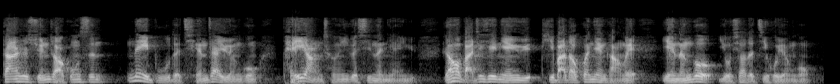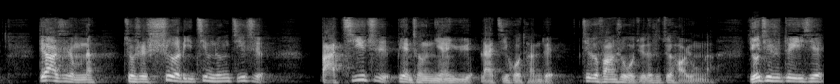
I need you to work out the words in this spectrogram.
当然是寻找公司内部的潜在员工，培养成一个新的鲶鱼，然后把这些鲶鱼提拔到关键岗位，也能够有效的激活员工。第二是什么呢？就是设立竞争机制，把机制变成鲶鱼来激活团队。这个方式我觉得是最好用的，尤其是对一些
